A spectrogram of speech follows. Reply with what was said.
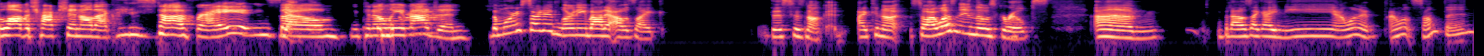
the law of attraction, all that kind of stuff. Right. And so yeah. you can only imagine. the more I started learning about it, I was like, this is not good. I cannot. So I wasn't in those groups Um, but I was like, I need, I want to, I want something.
